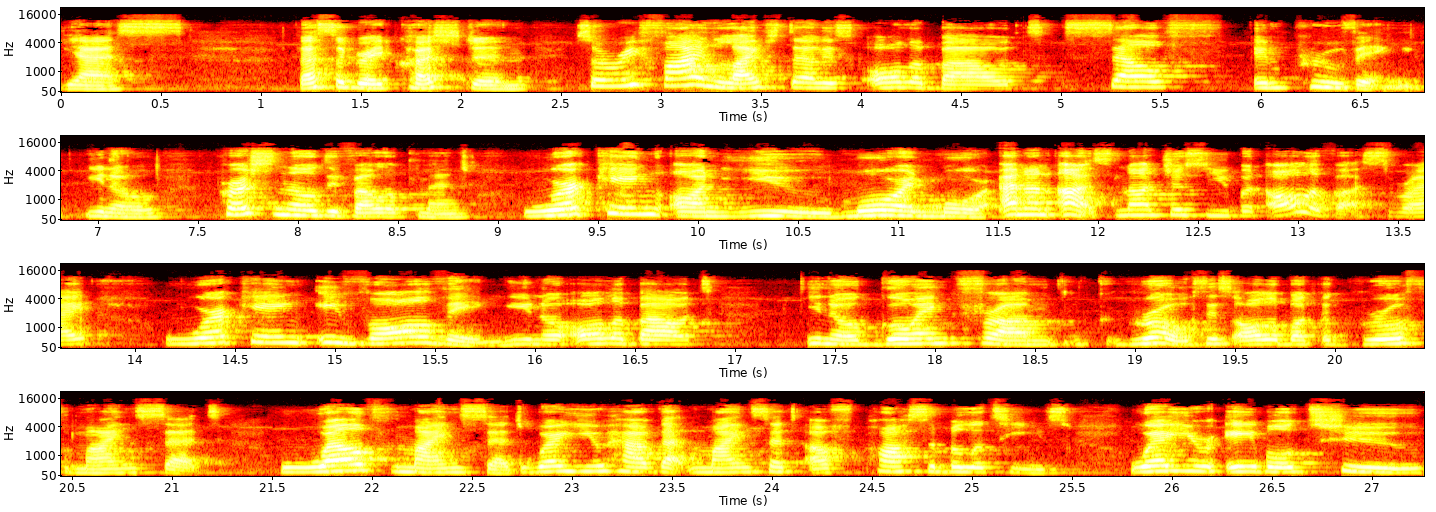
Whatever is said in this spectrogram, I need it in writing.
Yes. That's a great question. So refined lifestyle is all about self improving you know personal development, working on you more and more, and on us, not just you, but all of us, right? Working, evolving, you know, all about, you know, going from growth is all about the growth mindset, wealth mindset, where you have that mindset of possibilities, where you're able to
